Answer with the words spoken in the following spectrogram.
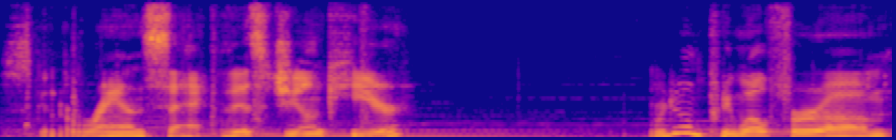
Just gonna ransack this junk here. We're doing pretty well for, um...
